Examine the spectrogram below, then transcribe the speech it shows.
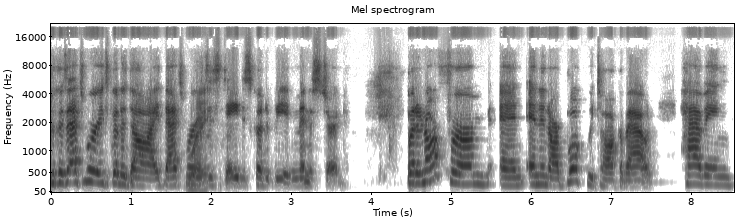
because that's where he's going to die, that's where Right. his estate is going to be administered. But in our firm and and in our book we talk about having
